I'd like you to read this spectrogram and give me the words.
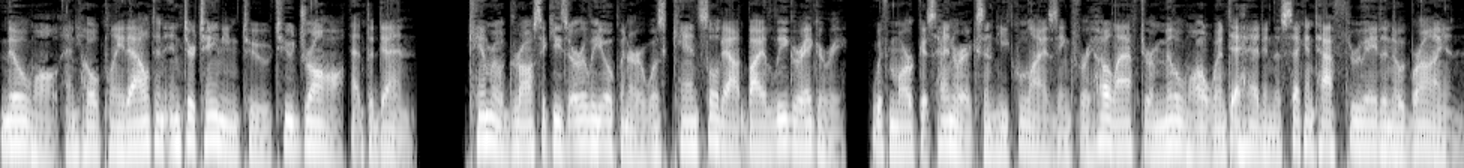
Millwall and Hull played out an entertaining 2-2 draw at the Den. Kamil Grosicki's early opener was cancelled out by Lee Gregory, with Markus Henriksen equalizing for Hull after Millwall went ahead in the second half through Aiden O'Brien.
